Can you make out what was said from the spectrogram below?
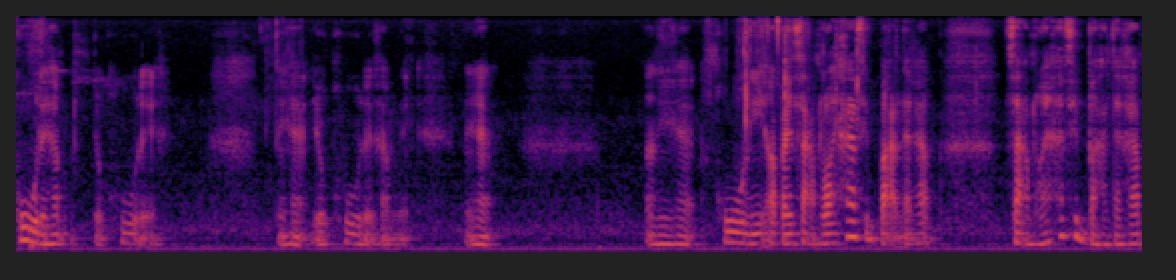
คู่เลยครับ ยกคู่เลยนี่ฮะยกคู่เลยครับนี่นี่ฮะอันนี้ฮะคู่นี้เอาไปสามร้อยห้าสิบบาทนะครับสามร้อยห้าสิบบาทนะครับ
